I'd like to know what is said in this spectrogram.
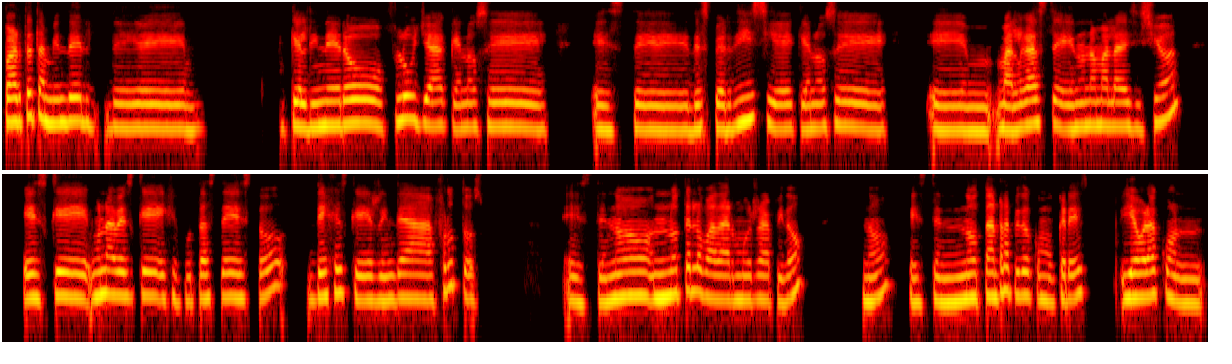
parte también de, de, que el dinero fluya, que no se este, desperdicie, que no se eh, malgaste en una mala decisión, es que una vez que ejecutaste esto, dejes que rinda frutos. Este, no, no te lo va a dar muy rápido, ¿no? Este, no tan rápido como crees. Y ahora con,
